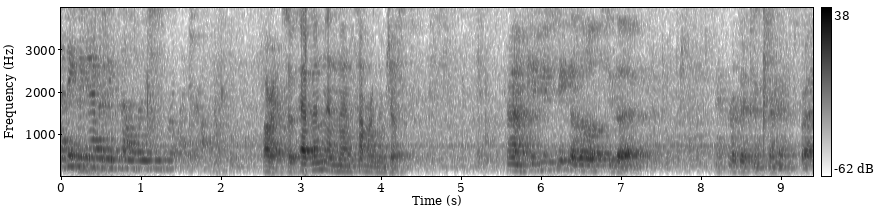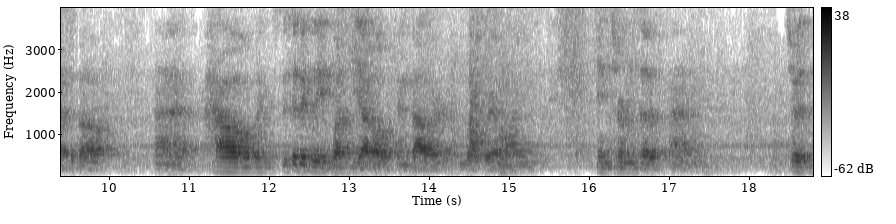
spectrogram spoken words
I think we can have a big celebration for a light rail. All right, so Evan, and then Summer, and then Joseph. Um, could you speak a little to the, I heard their concern expressed about, uh, how, like specifically West Seattle and Ballard light rail lines, in terms of, um, sort of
